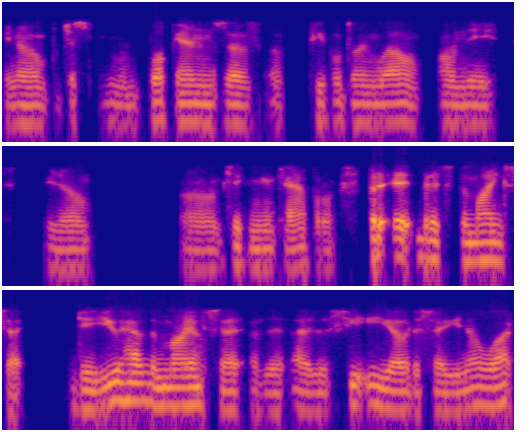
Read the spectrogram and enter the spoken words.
you know, just bookends of, of people doing well on the, you know, um, taking in capital. But it, but it's the mindset. Do you have the mindset of the as a CEO to say, you know what,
